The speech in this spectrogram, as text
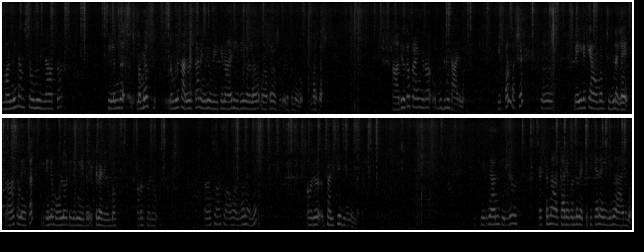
മണ്ണിന്റെ അംശമൊന്നും ഇല്ലാത്ത കിളുന്ത് നമ്മൾ നമ്മൾ കറി വെക്കാൻ എങ്ങനെ ഉപയോഗിക്കുന്ന ആ രീതിയിലുള്ളത് മാത്രമേ എടു- എടുക്കുന്നുള്ളൂ ഇവർക്ക്. ആദ്യമൊക്കെ ഭയങ്കര ബുദ്ധിമുട്ടായിരുന്നു. ഇപ്പം പക്ഷെ വെയിലൊക്കെ ആകുമ്പം ചൂടല്ലേ? ആ സമയത്ത് ഇതിന്റെ മുകളിലോട്ട് ഇതിങ്ങി ഇട്ട് ഇട്ട് കഴിയുമ്പോൾ അവർക്കൊരു ആശ്വാസമാവും അതുപോലെ തന്നെ അവർ കഴിക്കുകയും ചെയ്യുന്നുണ്ട്. ഇത് ഞാൻ പുല്ല് വെട്ടുന്ന ആൾക്കാരെ കൊണ്ട് വെട്ടിപ്പിക്കാനായിരുന്നതായിരുന്നു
